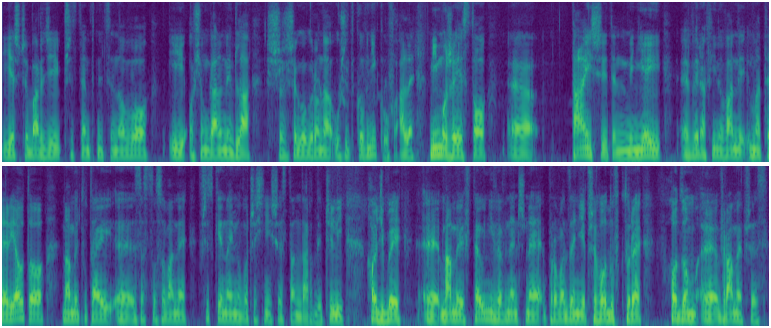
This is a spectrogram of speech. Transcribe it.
jeszcze bardziej przystępny cenowo i osiągalny dla szerszego grona użytkowników, ale mimo, że jest to e, tańszy, ten mniej e, wyrafinowany materiał, to mamy tutaj e, zastosowane wszystkie najnowocześniejsze standardy, czyli choćby e, mamy w pełni wewnętrzne prowadzenie przewodów, które wchodzą w ramę przez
